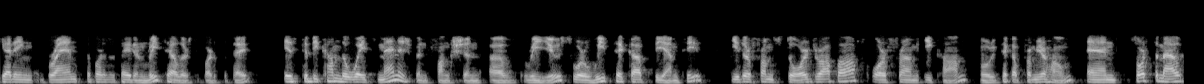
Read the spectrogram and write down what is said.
getting brands to participate and retailers to participate is to become the waste management function of reuse where we pick up the empties either from store drop off or from ecom where we pick up from your home and sort them out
